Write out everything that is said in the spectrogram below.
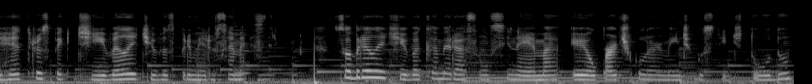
retrospectiva eletivas primeiro semestre. Sobre a eletiva Cameração Cinema, eu particularmente gostei de tudo.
